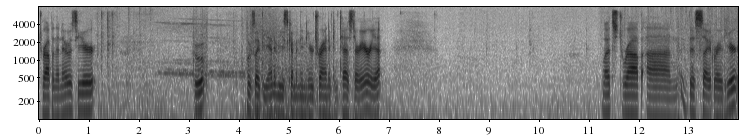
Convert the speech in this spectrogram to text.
Dropping the nose here. Ooh. Looks like the enemy's coming in here trying to contest our area. Let's drop on this site right here.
